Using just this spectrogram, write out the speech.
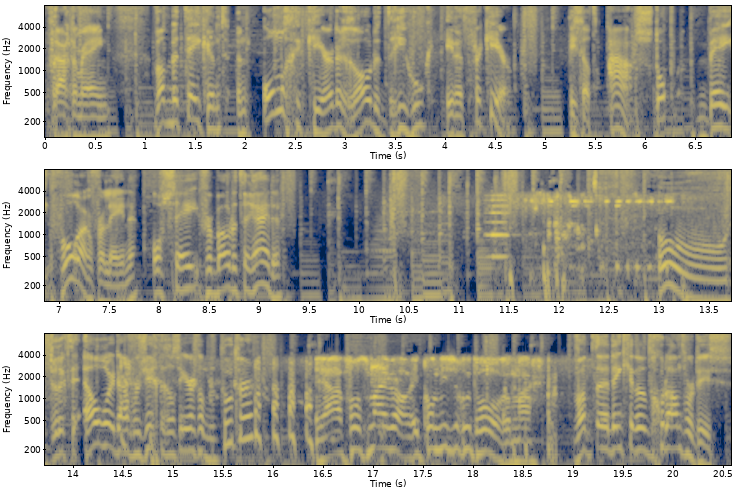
Vraag nummer 1. Wat betekent een omgekeerde rode driehoek in het verkeer? Is dat A, stop, B, voorrang verlenen... of C, verboden te rijden? Oeh, drukte Elroy daar voorzichtig als eerste op de toeter? Ja, volgens mij wel. Ik kon niet zo goed horen, maar... Wat eh, denk je dat het goede antwoord is?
